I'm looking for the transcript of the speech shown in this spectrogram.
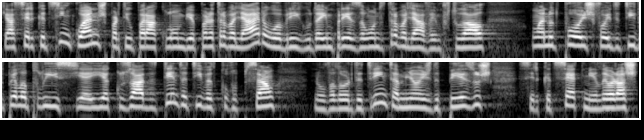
que há cerca de cinco anos partiu para a Colômbia para trabalhar ao abrigo da empresa onde trabalhava em Portugal. Um ano depois foi detido pela polícia e acusado de tentativa de corrupção no valor de 30 milhões de pesos, cerca de 7 mil euros,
